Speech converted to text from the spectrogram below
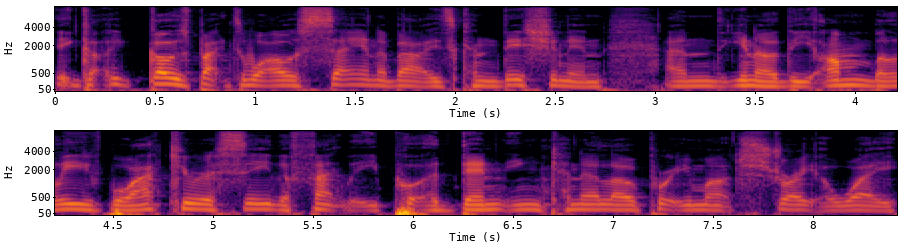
it, it goes back to what I was saying about his conditioning and you know the unbelievable accuracy, the fact that he put a dent in Canelo pretty much straight away,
